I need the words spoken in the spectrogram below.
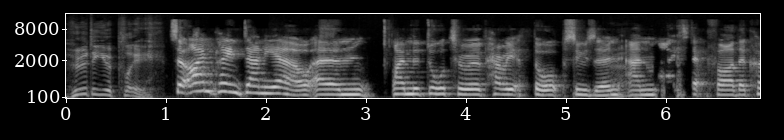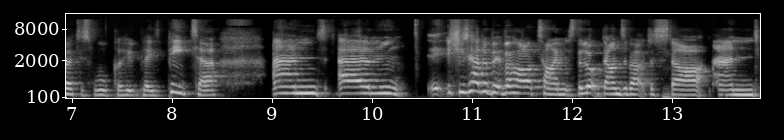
who do you play? So I'm playing Danielle. Um, I'm the daughter of Harriet Thorpe, Susan, and my stepfather, Curtis Walker, who plays Peter. And um, she's had a bit of a hard time. It's the lockdown's about to start, and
